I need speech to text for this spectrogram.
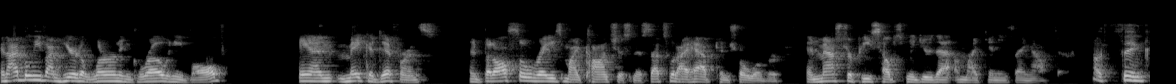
And I believe I'm here to learn and grow and evolve and make a difference, and but also raise my consciousness. That's what I have control over. And Master Peace helps me do that unlike anything out there. I think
